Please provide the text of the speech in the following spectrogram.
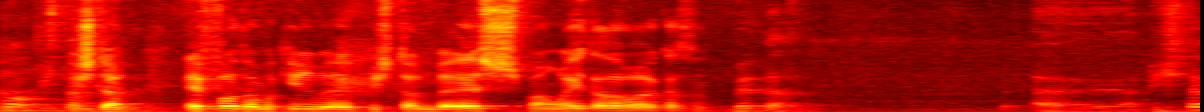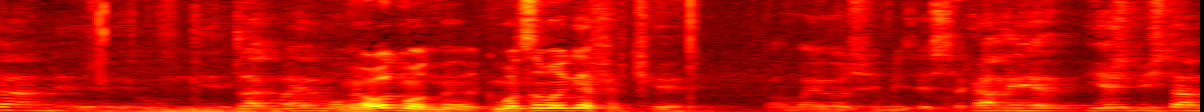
כמו פשתן. איפה אתה מכיר פשתן באש? פעם ראית דבר כזה? בטח. אה, הפשתן אה, הוא נדלק מהר מאוד. מאוד מאוד מהר, כמו צמר גפן. כן. פעם היו עושים מזה סכין. ככה יש פשתן,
